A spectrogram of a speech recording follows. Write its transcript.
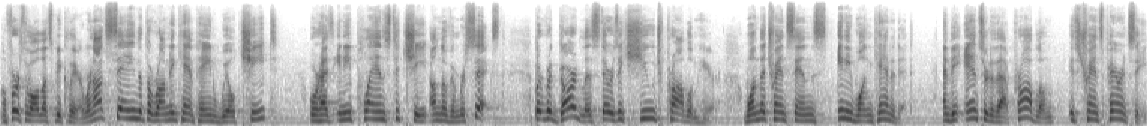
well, first of all, let's be clear. We're not saying that the Romney campaign will cheat or has any plans to cheat on November 6th. But regardless, there is a huge problem here, one that transcends any one candidate. And the answer to that problem is transparency,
